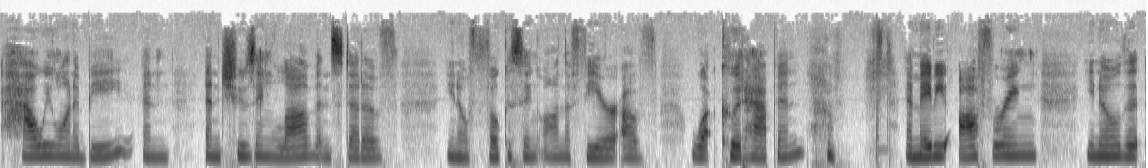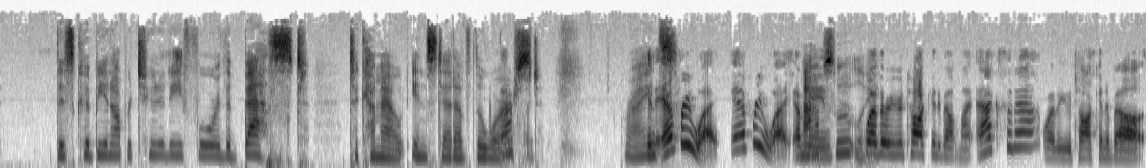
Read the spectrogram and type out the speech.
how we want to be and and choosing love instead of you know focusing on the fear of what could happen, and maybe offering you know that this could be an opportunity for the best to come out instead of the worst. Exactly right? In every way, every way. I mean, Absolutely. whether you're talking about my accident, whether you're talking about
